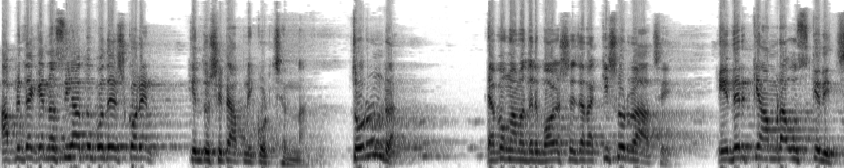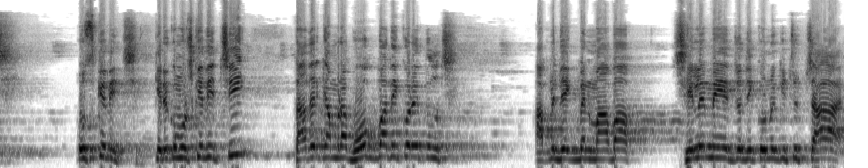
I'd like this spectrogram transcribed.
আপনি তাকে নসিহত উপদেশ করেন, কিন্তু সেটা আপনি করছেন না। তরুণরা এবং আমাদের বয়সে যারা কিশোররা আছে, এদেরকে আমরা উস্কে দিচ্ছি। উস্কে দিচ্ছি। কীরকম উস্কে দিচ্ছি? তাদেরকে আমরা ভোগবাদী করে তুলছি। আপনি দেখবেন মা বাপ, ছেলে মেয়ে যদি কোনো কিছু চায়,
